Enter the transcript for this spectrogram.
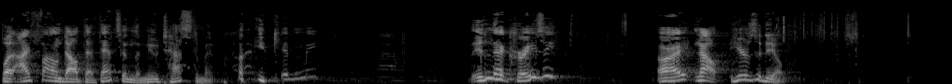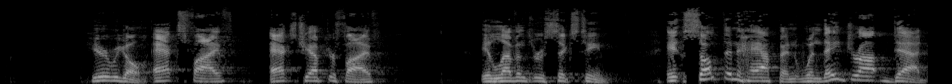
but I found out that that's in the New Testament. Are you kidding me? Isn't that crazy? All right, now here's the deal. Here we go. Acts 5, Acts chapter 5, 11 through 16. It something happened when they dropped dead,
